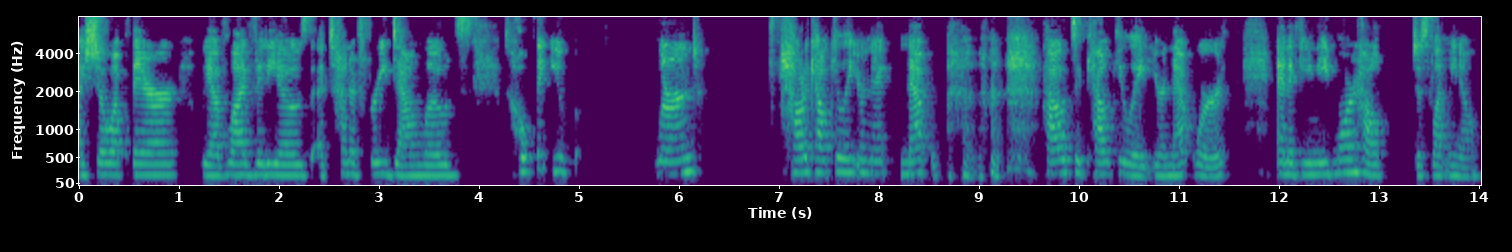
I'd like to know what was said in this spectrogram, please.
I show up there. We have live videos, a ton of free downloads. Hope that you've learned how to calculate your net, net how to calculate your net worth. And if you need more help just let me know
